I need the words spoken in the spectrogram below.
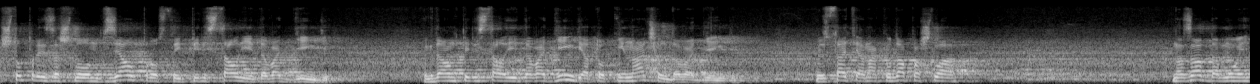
что произошло? Он взял просто и перестал ей давать деньги. Когда он перестал ей давать деньги, а тот не начал давать деньги, в результате она куда пошла? Назад домой.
